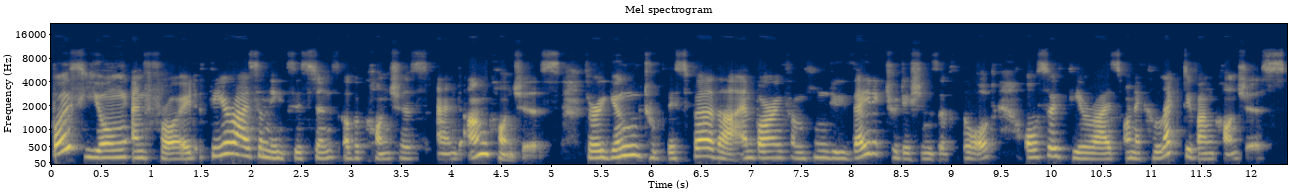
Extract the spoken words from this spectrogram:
Both Jung and Freud theorized on the existence of a conscious and unconscious, though Jung took this further and, borrowing from Hindu Vedic traditions of thought, also theorized on a collective unconscious.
